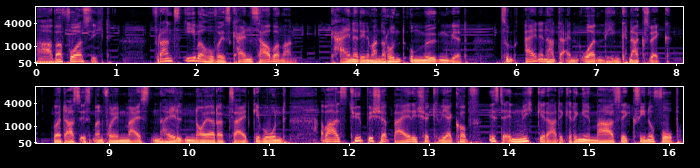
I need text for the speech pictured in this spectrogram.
Aber Vorsicht! Franz Eberhofer ist kein Saubermann. Keiner, den man rundum mögen wird. Zum einen hat er einen ordentlichen Knacks weg. Aber das ist man von den meisten Helden neuerer Zeit gewohnt. Aber als typischer bayerischer Querkopf ist er in nicht gerade geringem Maße xenophob.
